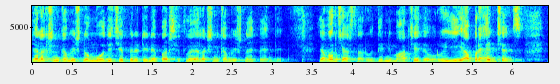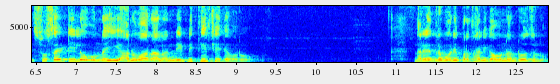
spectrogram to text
ఎలక్షన్ కమిషన్ మోదీ చెప్పినట్టు వినే పరిస్థితిలో ఎలక్షన్ కమిషన్ అయిపోయింది. ఎవరు చేస్తారు? దీన్ని మార్చేది ఎవరు? ఈ అప్రహెన్షన్స్ సొసైటీలో ఉన్న ఈ అనుమానాలన్నింటినీ తీర్చేది ఎవరు? నరేంద్ర మోడీ ప్రధానిగా ఉన్న రోజులు.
